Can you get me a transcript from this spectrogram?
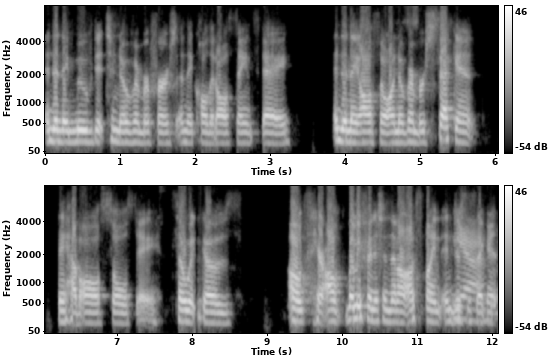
And then they moved it to November 1st, and they called it All Saints Day. And then they also on November 2nd they have All Souls Day. So it goes. Oh, here I'll let me finish, and then I'll explain in just Yeah. a second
